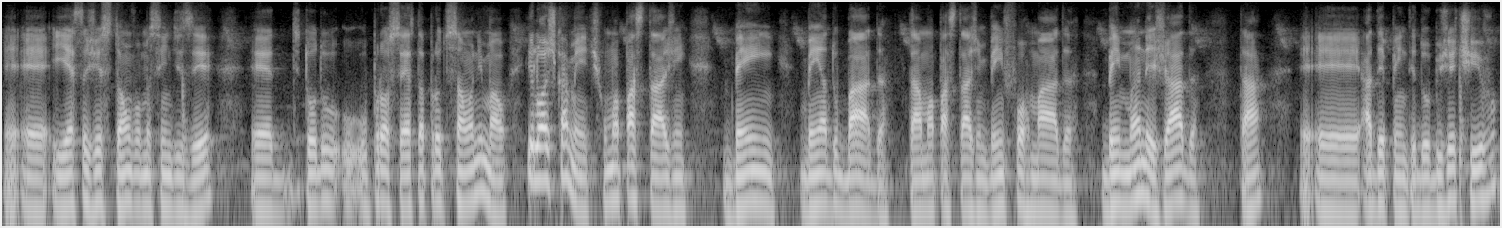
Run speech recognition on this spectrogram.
É, é, e essa gestão, vamos assim dizer, é, de todo o, processo da produção animal. E, logicamente, uma pastagem bem, bem adubada, tá? uma pastagem bem formada, bem manejada, tá? É, é, a depender do objetivo,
